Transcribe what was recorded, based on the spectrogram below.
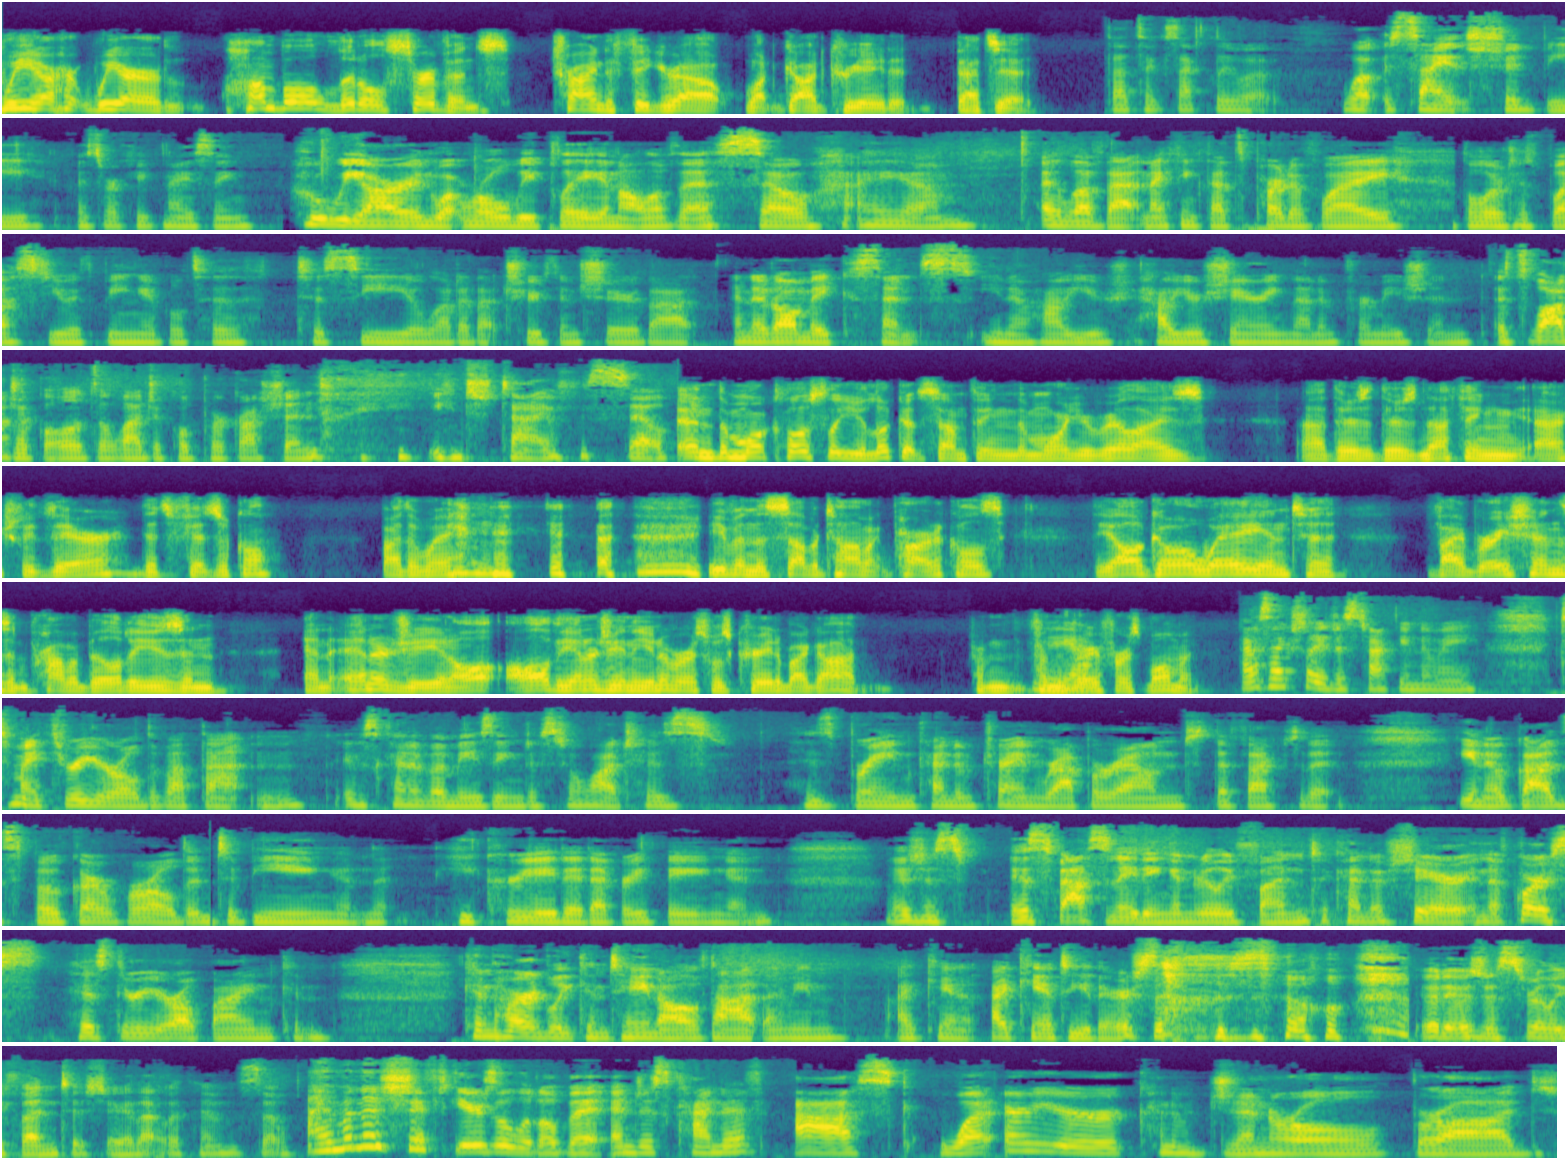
We are, we are humble little servants trying to figure out what God created. That's it. That's exactly what what science should be is recognizing who we are and what role we play in all of this. So I um I love that and I think that's part of why the Lord has blessed you with being able to to see a lot of that truth and share that. And it all makes sense, you know, how you how you're sharing that information. It's logical, it's a logical progression each time. So And the more closely you look at something, the more you realize uh, there's there's nothing actually there that's physical by the way. Mm-hmm. Even the subatomic particles, they all go away into vibrations and probabilities and, and energy, and all, all the energy in the universe was created by God from from yeah. the very first moment. I was actually just talking to my to my three year old about that, and it was kind of amazing just to watch his his brain kind of try and wrap around the fact that you know God spoke our world into being and that He created everything, and it's just it's fascinating and really fun to kind of share. And of course, his three year old mind can can hardly contain all of that. I mean, I can't I can't either. So, so but it was just really fun to share that with him. So I'm gonna shift gears a little bit and just kind of ask what are your kind of general broad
